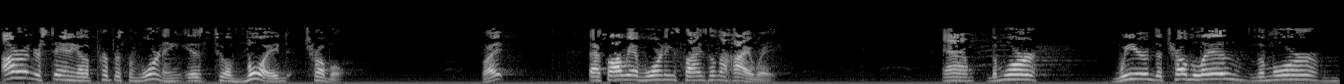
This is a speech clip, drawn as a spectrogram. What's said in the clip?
Our understanding of the purpose of warning is to avoid trouble. Right? That's why we have warning signs on the highway. And the more weird the trouble is, the more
